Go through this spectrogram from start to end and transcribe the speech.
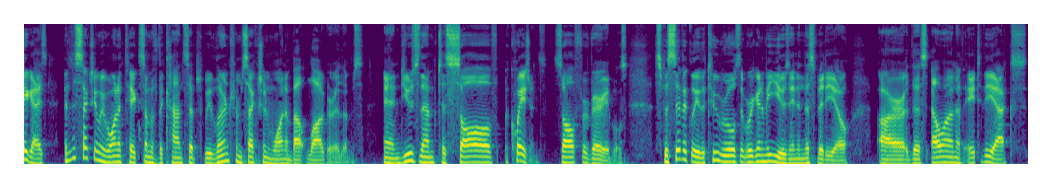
Hey guys, in this section we want to take some of the concepts we learned from section 1 about logarithms and use them to solve equations, solve for variables. Specifically, the two rules that we're going to be using in this video are this ln of a to the x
